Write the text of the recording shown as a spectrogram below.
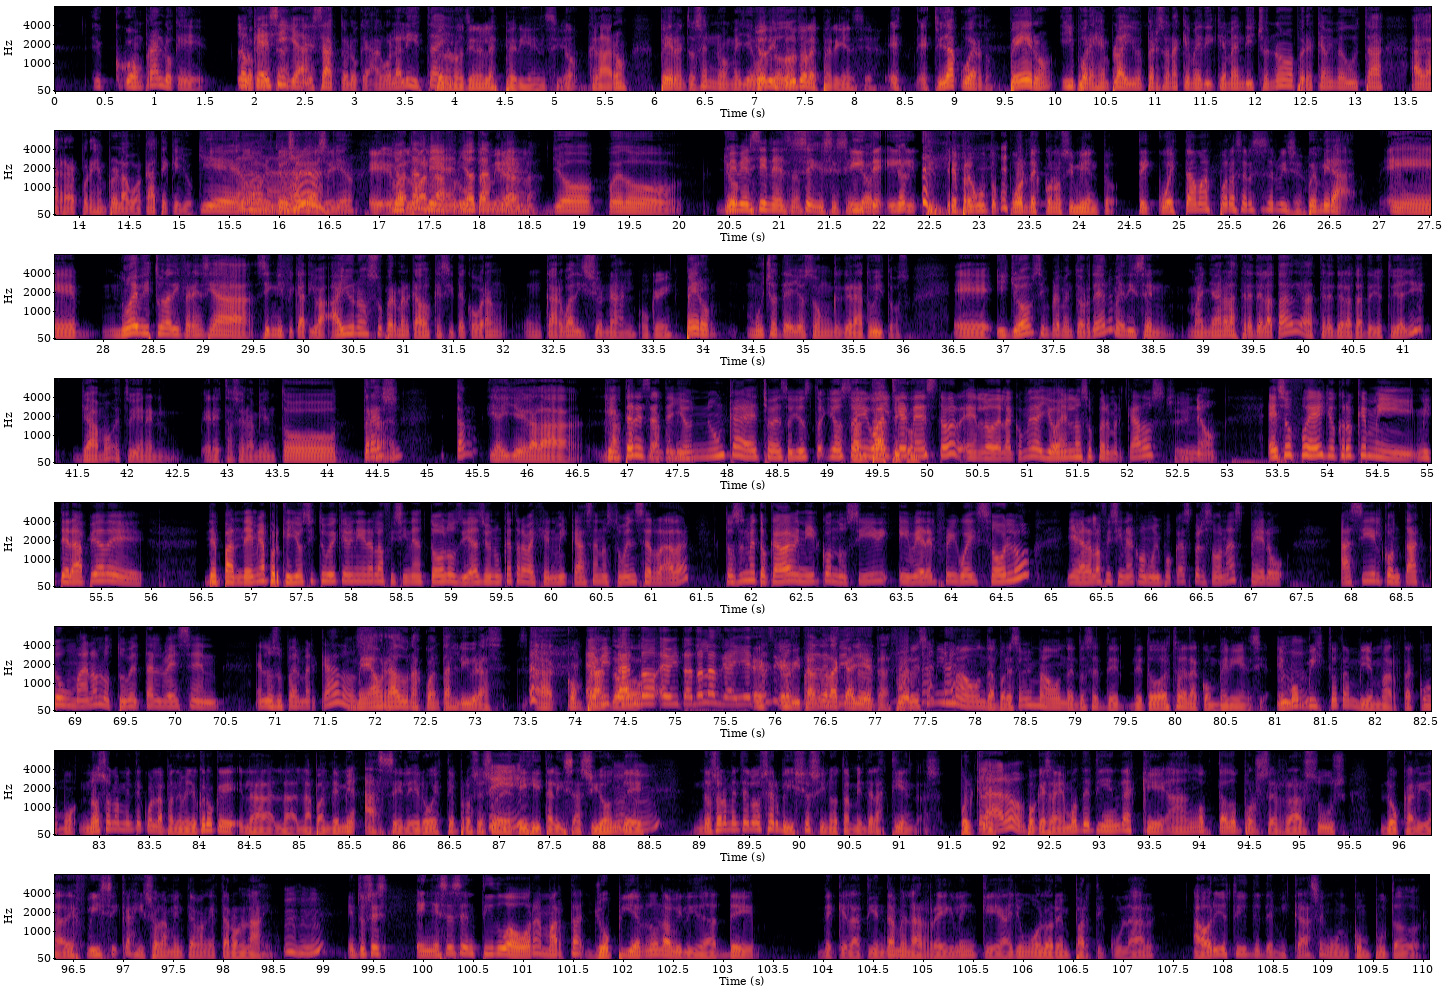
compras lo que... Lo que es y está- ya. Exacto, lo que hago la lista. Pero y- no tiene la experiencia. no, claro, pero entonces no me llevo Yo todo- disfruto la experiencia. Es- Estoy de acuerdo, pero, y por ejemplo, hay personas que me, di- que me han dicho, no, pero es que a mí me gusta agarrar, por ejemplo, el aguacate que yo quiero. El yo soy así. quiero. Eh, Yo evaluar la también, yo fruta, también. mirarla. Yo puedo... yo- Vivir sin eso. Sí, sí, sí. y, yo- te, y- yo- y te pregunto, por desconocimiento, ¿te cuesta más por hacer ese servicio? Pues mira, eh, no he visto una diferencia significativa. Hay unos supermercados que sí te cobran un cargo adicional, pero muchos de ellos son gratuitos. Eh, y yo simplemente ordeno y me dicen mañana a las 3 de la tarde, a las 3 de la tarde yo estoy allí, llamo, estoy en el, el estacionamiento 3, Vale. tan, y ahí llega la... Qué la- interesante. la Yo nunca he hecho eso. Yo, estoy, yo soy igual que. Néstor en lo de la comida. Yo en los supermercados, Sí. no. Eso fue, yo creo que mi, mi terapia de, de pandemia, porque yo sí tuve que venir a la oficina todos los días. Yo nunca trabajé en mi casa, no estuve encerrada. Entonces me tocaba venir, conducir y ver el freeway solo, llegar a la oficina con muy pocas personas, pero así el contacto humano lo tuve tal vez en, en los supermercados. Me he ahorrado unas cuantas libras ah, comprando... evitando, evitando las galletas y los evitando las galletas. Por esa misma onda, por esa misma onda, entonces, de, de todo esto de la conveniencia. Hemos visto también, Marta, cómo, no solamente con la pandemia, yo creo que la, la- la pandemia aceleró este proceso de digitalización de no solamente de los servicios, sino también de las tiendas. Porque, Claro. Porque sabemos de tiendas que han optado por cerrar sus localidades físicas y solamente van a estar online. Entonces, en ese sentido ahora, Marta, yo pierdo la habilidad de, de que la tienda me la arreglen, que haya un olor en particular. Ahora yo estoy desde mi casa en un computador,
